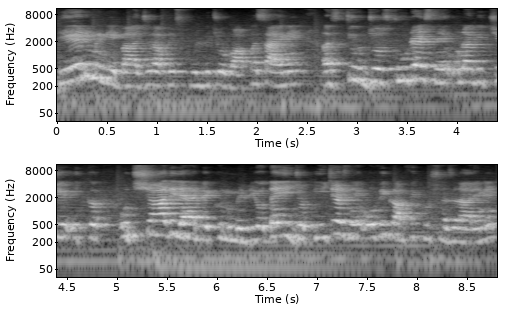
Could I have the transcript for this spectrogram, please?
ਡੇਢ ਮਹੀਨੇ ਬਾਅਦ ਜੋ ਆਪਣੇ ਸਕੂਲ ਵਿੱਚੋਂ ਵਾਪਸ ਆਏ ਨੇ ਜੋ ਸਟੂਡੈਂਟਸ ਨੇ, ਉਹਨਾਂ ਵਿੱਚ ਇੱਕ ਉਤਸ਼ਾਹ ਦੀ ਲਹਿਰ ਵੇਖਣ ਨੂੰ ਮਿਲ ਰਹੀ ਹੈ। ਉਦਾਂ ਹੀ ਜੋ ਟੀਚਰਸ ਨੇ, ਉਹ ਵੀ ਕਾਫੀ ਖੁਸ਼ ਨਜ਼ਰ ਆ ਰਹੇ ਨੇ।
